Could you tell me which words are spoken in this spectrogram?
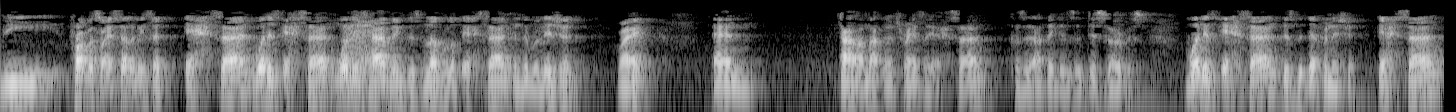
the Prophet ﷺ, he said, Ihsan, what is Ihsan? What is having this level of Ihsan in the religion, right? And I'm not going to translate Ihsan because I think it's a disservice. What is ihsan? This is the definition. Ihsan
